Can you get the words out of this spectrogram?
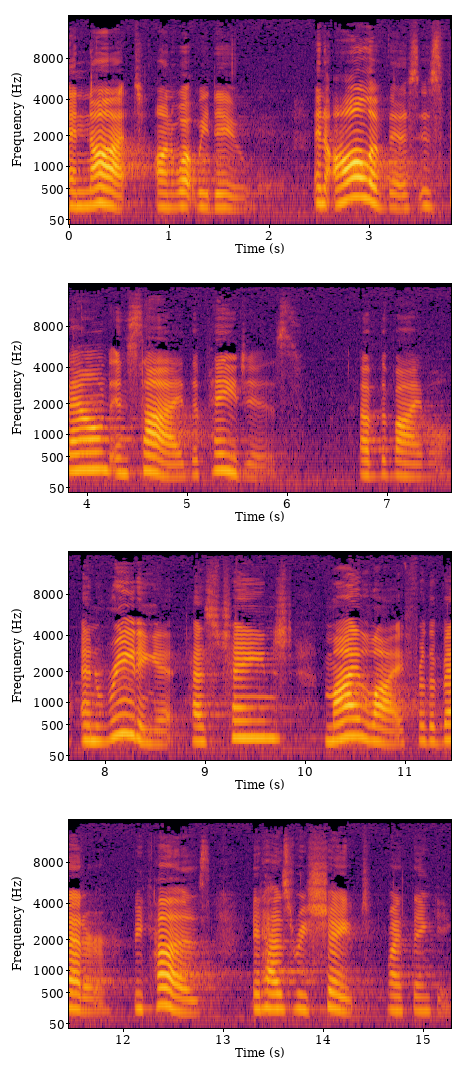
and not on what we do. And all of this is found inside the pages of the Bible. And reading it has changed my life for the better because it has reshaped my thinking.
